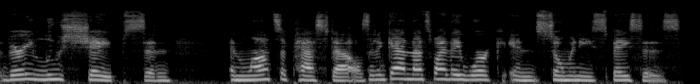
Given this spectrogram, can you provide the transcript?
very loose shapes and and lots of pastels. And again, that's why they work in so many spaces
